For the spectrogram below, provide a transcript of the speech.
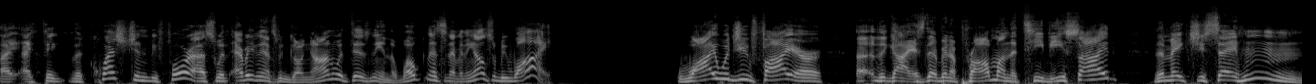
I, I think the question before us, with everything that's been going on with Disney and the wokeness and everything else, would be why? Why would you fire uh, the guy? Has there been a problem on the TV side that makes you say, "Hmm,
